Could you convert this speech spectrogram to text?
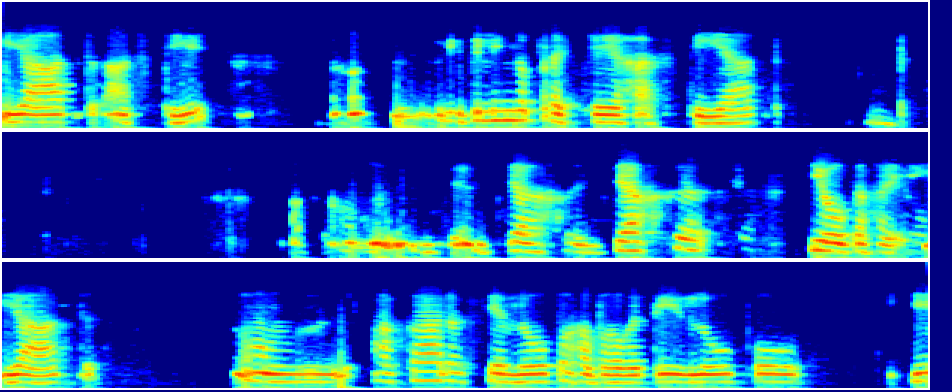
यात् अस्ति। विधिलिङ्गप्रत्ययः अस्ति यात्। जह् जह् योगः यात् आकारस्य लोपः भवति। लोपो हि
